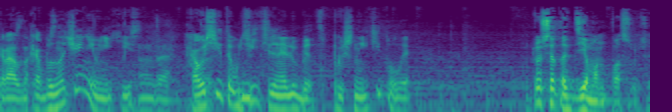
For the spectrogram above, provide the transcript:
разных обозначений у них есть. Да. Хауситы удивительно любят пышные титулы. Ну, То есть это демон, по сути.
